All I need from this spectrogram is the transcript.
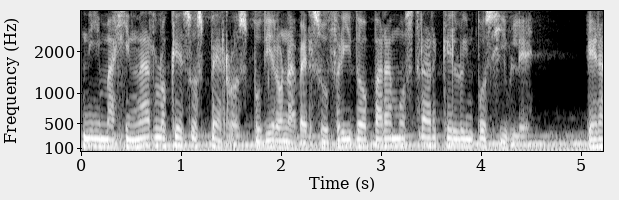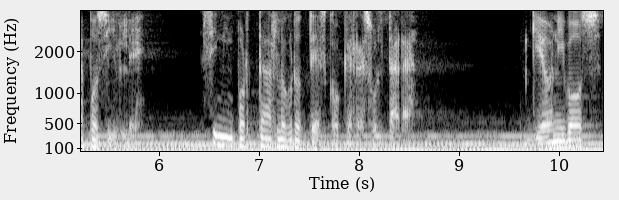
ni imaginar lo que esos perros pudieron haber sufrido para mostrar que lo imposible era posible, sin importar lo grotesco que resultara. Guión y voz,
